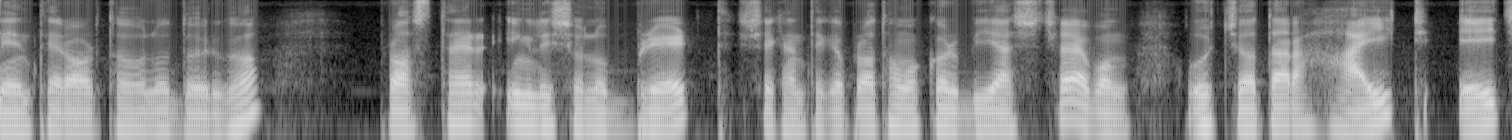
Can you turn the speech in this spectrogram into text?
লেন্থের অর্থ হলো দৈর্ঘ্য। প্রস্থের ইংলিশ হলো ব্রেডথ সেখান থেকে প্রথম অক্ষর বি আসছে এবং উচ্চতার হাইট এইচ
